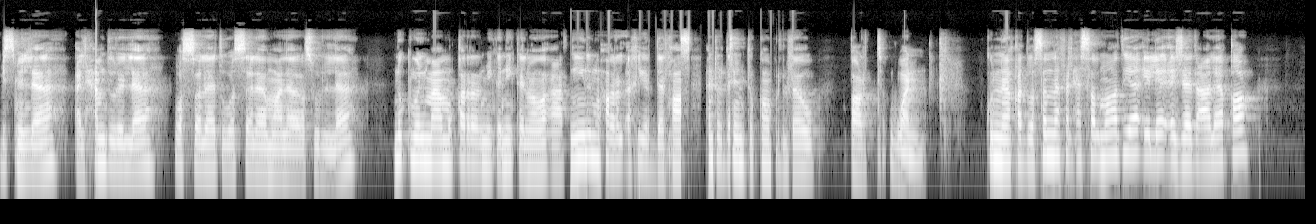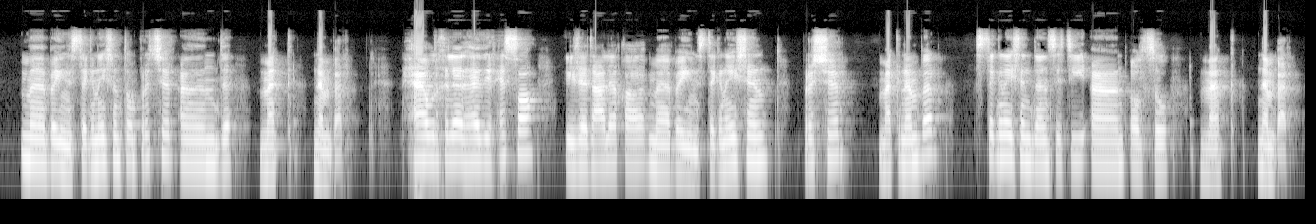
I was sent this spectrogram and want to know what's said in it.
بسم الله الحمد لله والصلاة والسلام على رسول الله نكمل مع مقرر ميكانيكا المواقع 2 المحاضرة الأخيرة خاص Introduction to Computer Flow Part 1 كنا قد وصلنا في الحصة الماضية إلى إيجاد علاقة ما بين Stagnation Temperature and Mach Number. نحاول خلال هذه الحصة إيجاد علاقة ما بين Stagnation Pressure Mach Number Stagnation Density and also Mach Number.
